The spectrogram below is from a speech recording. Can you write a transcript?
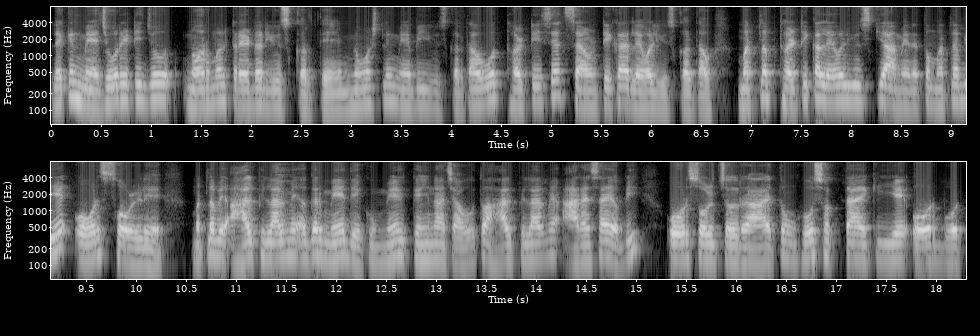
लेकिन मेजोरिटी जो नॉर्मल ट्रेडर यूज़ करते हैं मोस्टली मैं भी यूज़ करता हूँ, वो थर्टी से सेवेंटी का लेवल यूज़ करता हूँ। मतलब थर्टी का लेवल यूज़ किया मैंने तो मतलब ये ओवर सोल्ड है। मतलब हाल फ़िलहाल में अगर मैं देखूँ, मैं कहना चाहूँ तो हाल फ़िलहाल में आरएसआई अभी ओवर सोल्ड चल रहा है। तो हो सकता है कि ये और बोट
